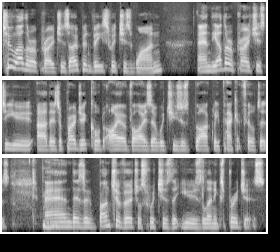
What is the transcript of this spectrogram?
two other approaches. Open vSwitch is one, and the other approach is to use. Uh, there's a project called IOVisor which uses Berkeley packet filters, mm-hmm. and there's a bunch of virtual switches that use Linux bridges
